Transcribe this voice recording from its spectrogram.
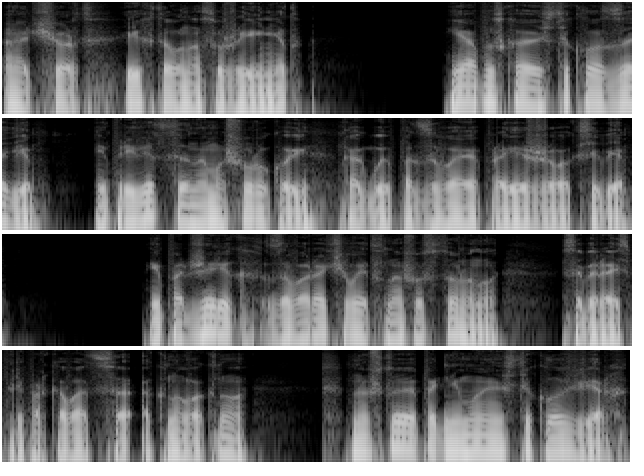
А, черт, их-то у нас уже и нет. Я опускаю стекло сзади и приветственно машу рукой, как бы подзывая проезжего к себе. И поджерик заворачивает в нашу сторону, собираясь припарковаться окно в окно, но что я поднимаю стекло вверх.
